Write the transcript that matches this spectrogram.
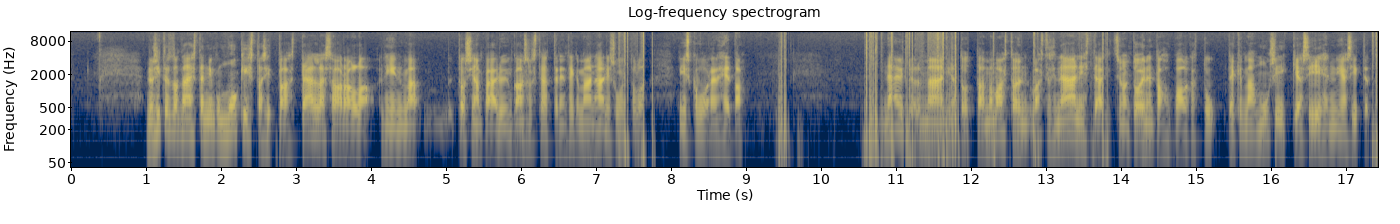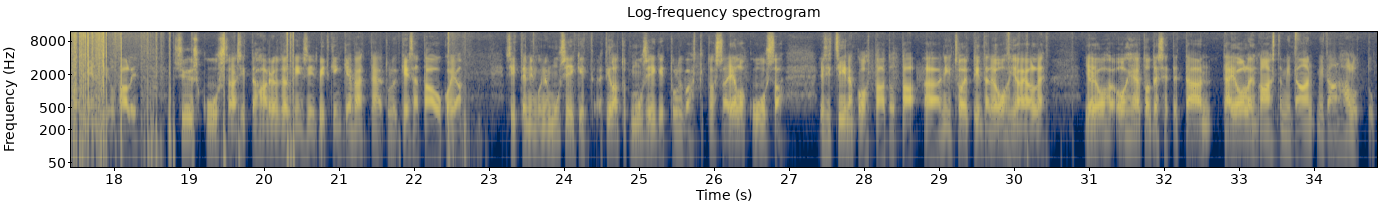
No sitten tota näistä niin kuin mokista sit taas tällä saralla, niin mä tosiaan päädyin kansallisteatterin tekemään äänisuunnittelua Niskavuoren Heta näytelmään. Ja tota, mä vastasin, vastasin äänistä ja sitten se on toinen taho palkattu tekemään musiikkia siihen. Ja sitten ensi ilta oli syyskuussa ja sitten harjoiteltiin siinä pitkin kevättä ja tuli kesätauko. Ja sitten niin ne musiikit, tilatut musiikit tuli vasta tuossa elokuussa. Ja sitten siinä kohtaa tota, ää, niitä soitettiin tälle ohjaajalle ja ohjaaja totesi, että tämä ei ole ollenkaan sitä, mitä on, mitä on haluttu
